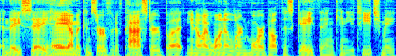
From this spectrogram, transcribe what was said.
and they say, "Hey, I'm a conservative pastor, but you know, I want to learn more about this gay thing. Can you teach me?"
